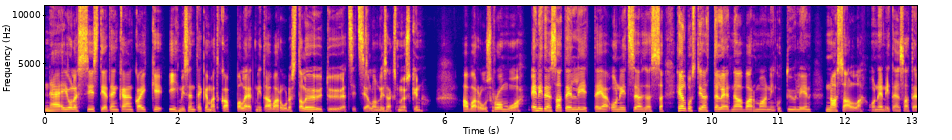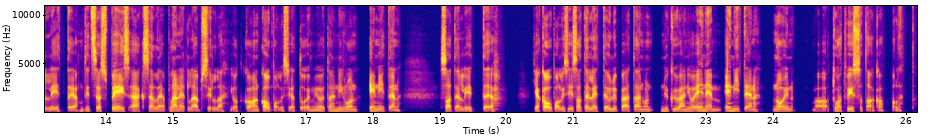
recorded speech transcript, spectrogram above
nämä ei ole siis tietenkään kaikki ihmisen tekemät kappaleet, mitä avaruudesta löytyy. Sitten siellä on lisäksi myöskin avaruusromua. Eniten satelliitteja on itse asiassa, helposti ajattelee, että nämä on varmaan niin kuin tyyliin NASalla on eniten satelliitteja, mutta itse asiassa SpaceXllä ja Planet Labsilla, jotka on kaupallisia toimijoita, niin niillä on eniten satelliitteja. Ja kaupallisia satelliitteja ylipäätään on nykyään jo enem, eniten noin 1500 kappaletta.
